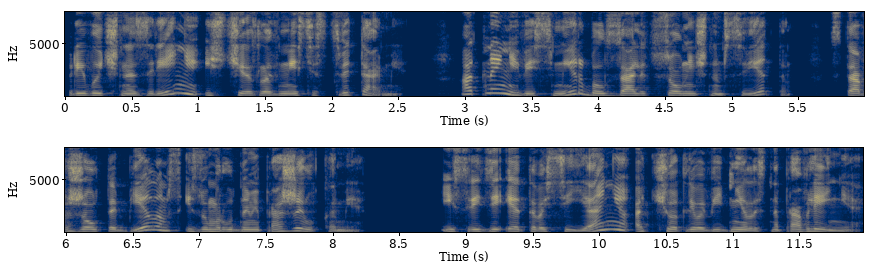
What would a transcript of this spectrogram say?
Привычное зрение исчезло вместе с цветами. Отныне весь мир был залит солнечным светом, став желто-белым с изумрудными прожилками. И среди этого сияния отчетливо виднелось направление.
